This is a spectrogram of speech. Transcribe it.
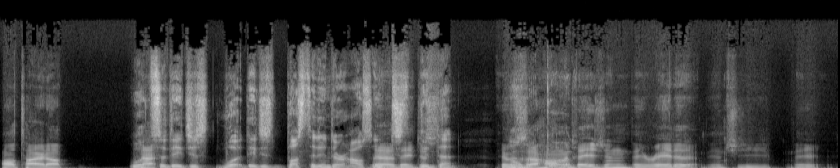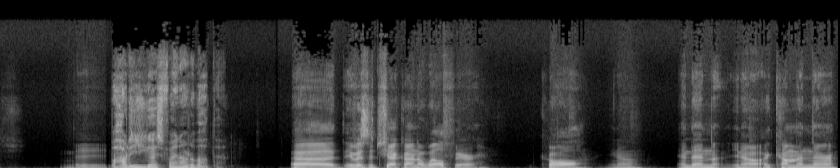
all tied up. Well, Not- so they just what they just busted into her house and just they did that. It was Oh a home God. invasion. They raided it, and she they they How do you guys find out about that? uh, it was a check on a welfare call, you know, and then you know I come in there.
